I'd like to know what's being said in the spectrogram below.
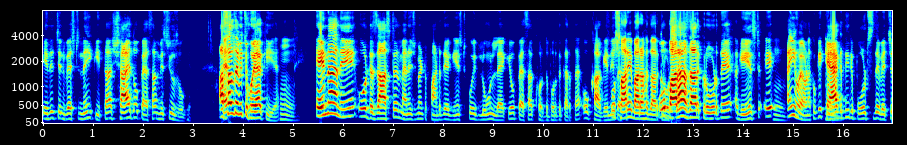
ਇਹਦੇ ਚ ਇਨਵੈਸਟ ਨਹੀਂ ਕੀਤਾ ਸ਼ਾਇਦ ਉਹ ਪੈਸਾ ਮਿਸਯੂਜ਼ ਹੋ ਗਿਆ। ਅਸਲ ਦੇ ਵਿੱਚ ਹੋਇਆ ਕੀ ਹੂੰ। ਇਹਨਾਂ ਨੇ ਉਹ ਡਿਜ਼ਾਸਟਰ ਮੈਨੇਜਮੈਂਟ ਫੰਡ ਦੇ ਅਗੇਂਸਟ ਕੋਈ ਲੋਨ ਲੈ ਕੇ ਉਹ ਪੈਸਾ ਖੁਰਦ-ਬੁਰਦ ਕਰਤਾ ਉਹ ਖਾ ਗਏ ਨੇ ਉਹ। ਸਾਰੇ 12000 ਉਹ ਕਰੋੜ 12000 ਕਰੋੜ ਦੇ ਅਗੇਂਸਟ ਇਹ। ਐਂ ਹੋਇਆ ਹੋਣਾ ਕਿਉਂਕਿ ਕੈਗ ਦੀ ਰਿਪੋਰਟਸ ਦੇ ਵਿੱਚ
